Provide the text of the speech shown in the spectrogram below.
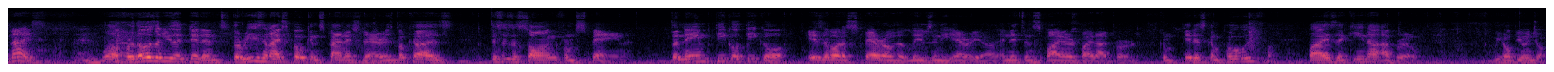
Nice. Well, for those of you that didn't, the reason I spoke in Spanish there is because this is a song from Spain. The name Tico Tico is about a sparrow that lives in the area, and it's inspired by that bird. It is composed by Zequinha Abreu. We hope you enjoy.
